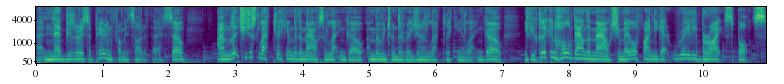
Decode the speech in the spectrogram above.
uh, nebula is appearing from inside of there. So I'm literally just left clicking with the mouse and letting go and moving to another region and left clicking and letting go. If you click and hold down the mouse, you may well find you get really bright spots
